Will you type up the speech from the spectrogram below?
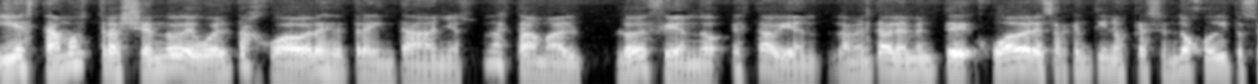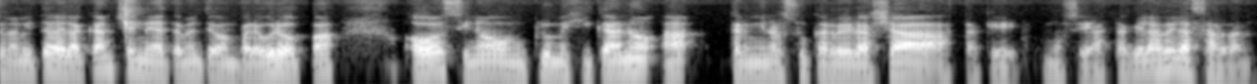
Y estamos trayendo de vuelta jugadores de 30 años. No está mal, lo defiendo, está bien. Lamentablemente, jugadores argentinos que hacen dos jueguitos en la mitad de la cancha inmediatamente van para Europa. O si no, un club mexicano a terminar su carrera ya hasta que, no sé, hasta que las velas ardan.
